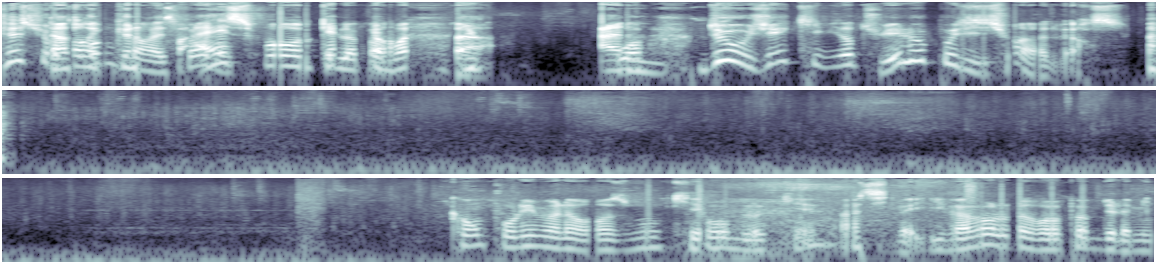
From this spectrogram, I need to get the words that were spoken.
fait sur Doesn't ordre par connect. S4, donc S4 il l'a get pas. away with that. Ouais. And deux OG qui vient tuer l'opposition adverse. Pour lui malheureusement qui est trop bloqué. Ah si, bah, il va avoir le repop de la mine.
